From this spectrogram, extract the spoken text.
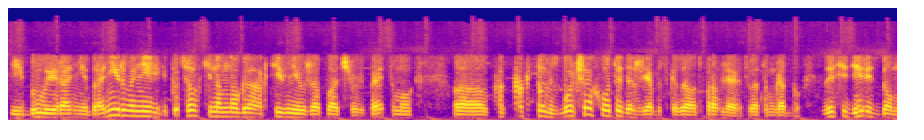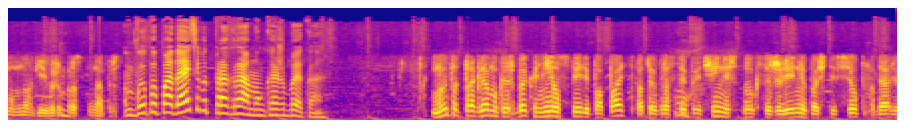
и было и раннее бронирование, и путевки намного активнее уже оплачивали, поэтому э, как- как-то с большей охотой даже, я бы сказал, отправляют в этом году. Засиделись дома многие уже просто-напросто. Вы попадаете под программу кэшбэка? Мы под программу кэшбэка не успели попасть по той простой Ух. причине, что, к сожалению, почти все продали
